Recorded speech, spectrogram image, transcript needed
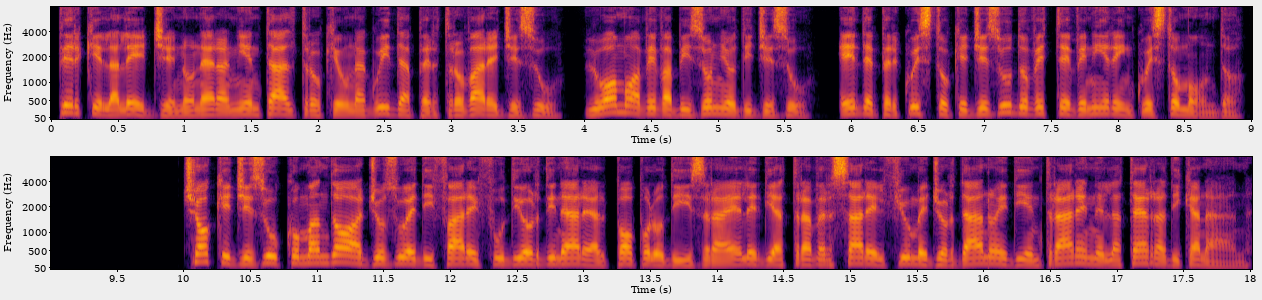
Perché la legge non era nient'altro che una guida per trovare Gesù, l'uomo aveva bisogno di Gesù, ed è per questo che Gesù dovette venire in questo mondo. Ciò che Gesù comandò a Giosuè di fare fu di ordinare al popolo di Israele di attraversare il fiume Giordano e di entrare nella terra di Canaan.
